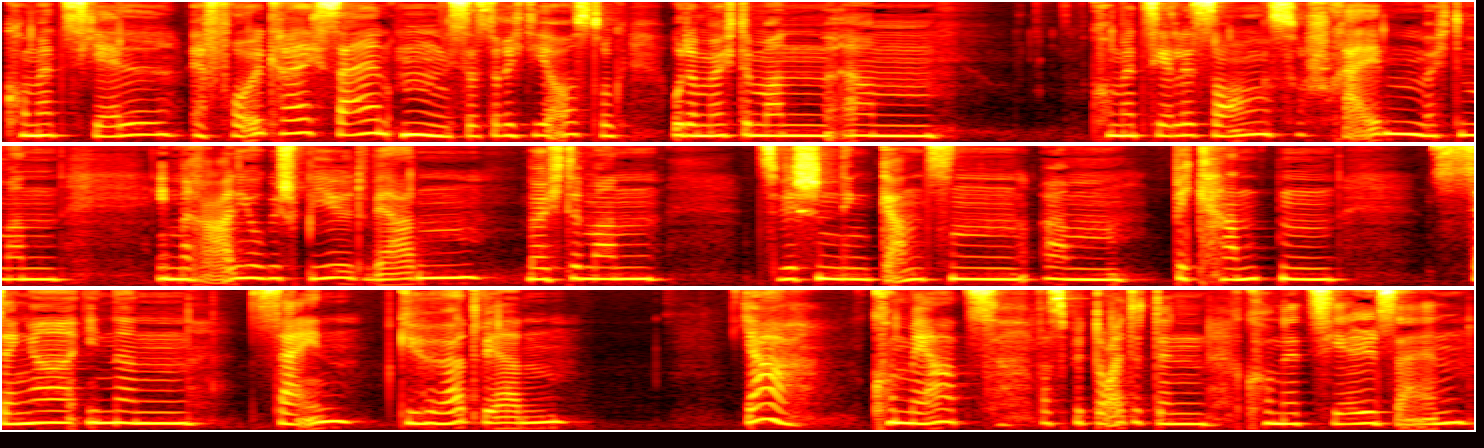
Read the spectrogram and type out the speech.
kommerziell erfolgreich sein? Hm, ist das der richtige Ausdruck? Oder möchte man ähm, kommerzielle Songs schreiben? Möchte man im Radio gespielt werden? Möchte man zwischen den ganzen ähm, bekannten SängerInnen sein, gehört werden? Ja, Kommerz. Was bedeutet denn kommerziell sein?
